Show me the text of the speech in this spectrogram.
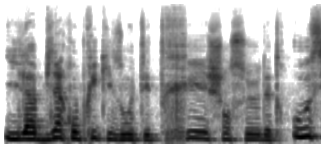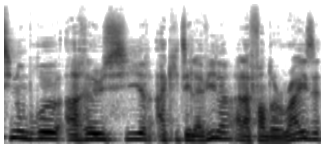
il a bien compris qu'ils ont été très chanceux d'être aussi nombreux à réussir à quitter la ville hein, à la fin de Rise,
